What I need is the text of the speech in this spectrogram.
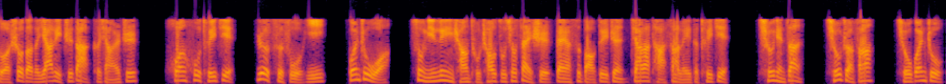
所受到的压力之大可想而知。欢呼推介热刺负一，关注我，送您另一场土超足球赛事戴亚斯堡对阵加拉塔萨雷的推介。求点赞，求转发，求关注。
